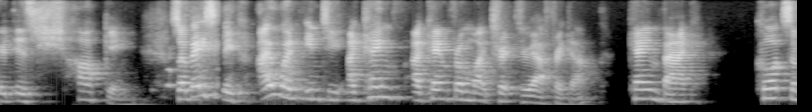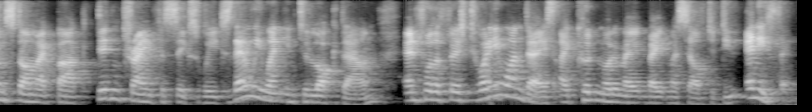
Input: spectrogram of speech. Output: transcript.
It is shocking. So basically, I went into I came I came from my trip through Africa, came back, caught some stomach bug, didn't train for six weeks. Then we went into lockdown, and for the first 21 days, I couldn't motivate myself to do anything.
